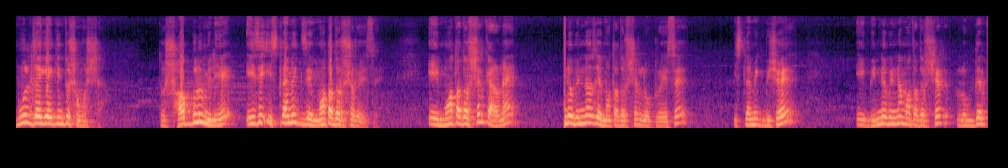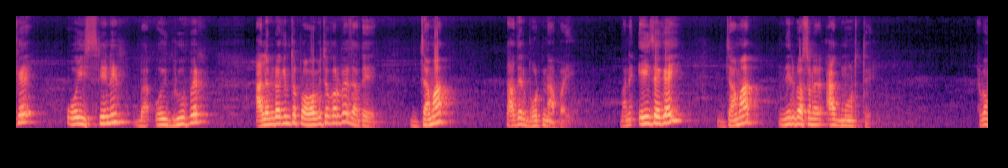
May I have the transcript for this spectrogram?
মূল জায়গায় কিন্তু সমস্যা। তো সবগুলো মিলিয়ে এই যে ইসলামিক যে মতাদর্শ রয়েছে, এই মতাদর্শের কারণে ভিন্ন ভিন্ন যে মতাদর্শের লোক রয়েছে, ইসলামিক বিষয়ে এই ভিন্ন ভিন্ন মতাদর্শের লোকদেরকে ওই শ্রেণির বা ওই গ্রুপের আলেমরা কিন্তু প্রভাবিত করবে যাতে জামাত তাদের ভোট না পায়। মানে এই জায়গায় জামাত নির্বাচনের আগ মুহূর্তে। এবং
